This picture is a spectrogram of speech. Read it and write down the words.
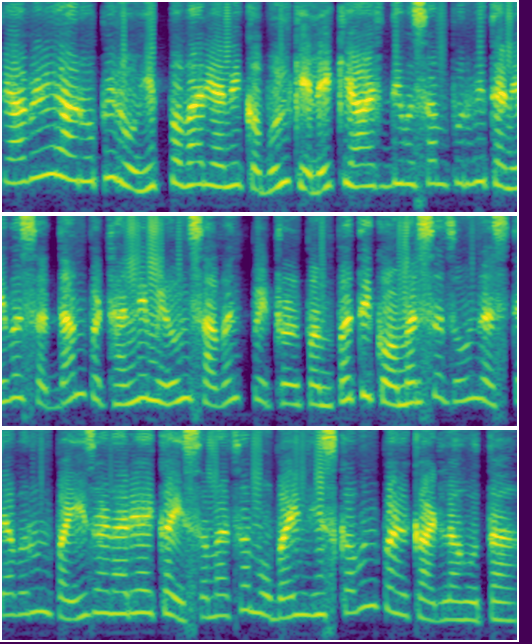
त्यावेळी आरोपी रोहित पवार यांनी कबूल केले की आठ दिवसांपूर्वी त्याने व सद्दाम पठाणने मिळून सावंत पेट्रोल पंप ते कॉमर्स झोन रस्त्यावरून पायी जाणाऱ्या एका इसमाचा मोबाईल हिसकावून पळ काढला होता.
